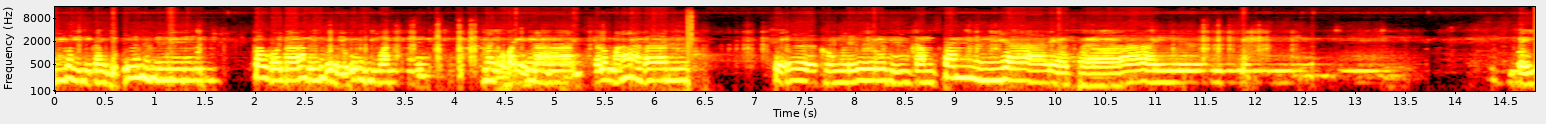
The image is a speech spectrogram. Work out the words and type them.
มไม่มีใครหยุดยืนเฝ้าคอยทางถึงรุ่งวันไม่ก็ไปนานจะลงมากันเธอคงลืมคำสัญญาแล้วชายเป็น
